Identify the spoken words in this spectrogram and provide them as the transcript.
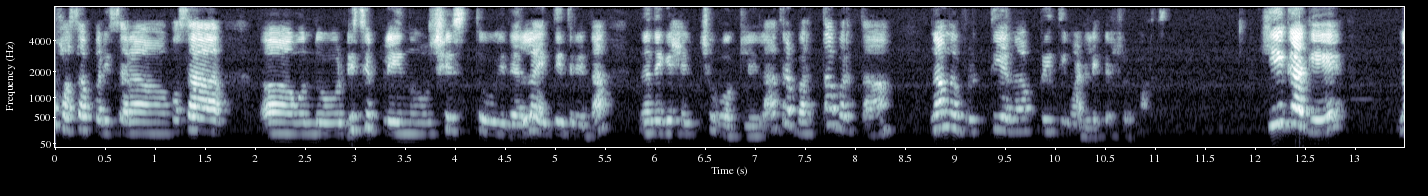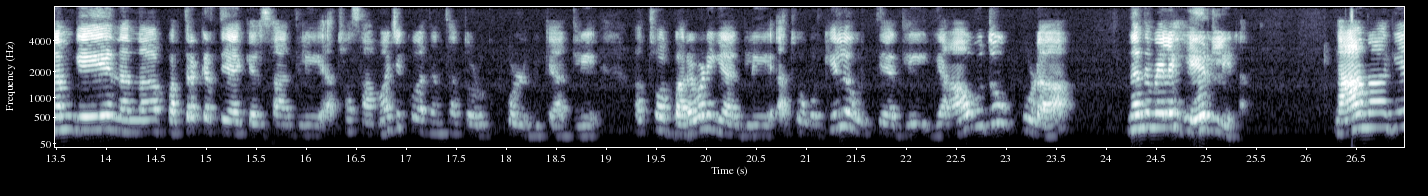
ಹೊಸ ಪರಿಸರ, ಹೊಸ ಒಂದು ಡಿಸಿಪ್ಲೀನು ಶಿಸ್ತು ಇದೆಲ್ಲ ಇದ್ದಿದ್ರಿಂದ ನನಗೆ ಹೆಚ್ಚು ಹೋಗ್ಲಿಲ್ಲ. ಆದ್ರೆ ಬರ್ತಾ ಬರ್ತಾ ನಾನು ವೃತ್ತಿಯನ್ನ ಪ್ರೀತಿ ಮಾಡ್ಲಿಕ್ಕೆ ಶುರು ಮಾಡಿದೆ. ಹೀಗಾಗಿ ನಮ್ಗೆ ನನ್ನ ಪತ್ರಕರ್ತೆಯ ಕೆಲಸ ಆಗ್ಲಿ, ಅಥವಾ ಸಾಮಾಜಿಕವಾದಂತಹ ತೊಡಗಿಕೊಳ್ಳುವಿಕೆ ಆಗ್ಲಿ ಅಥವಾ ಬರವಣಿಗೆ ಆಗ್ಲಿ ಅಥವಾ ವಕೀಲ ವೃತ್ತಿ ಆಗ್ಲಿ ಯಾವುದೂ ಕೂಡ ನನ್ನ ಮೇಲೆ ಹೇರ್ಲಿಲ್ಲ. ನಾನಾಗೆ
